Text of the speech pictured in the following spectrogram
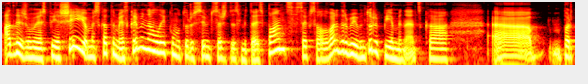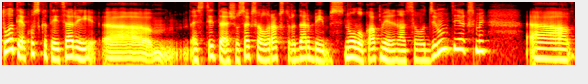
atgriežamies pie šī, jo mēs skatāmies kriminālu likumu, tur ir 160. pants, seksuāla vardarbība, un tur ir pieminēts, ka uh, par to tiek uzskatīts arī, uh, es citēšu, seksuāla rakstura darbības nolūku apmierināt savu dzimumtieksmi. Uh,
